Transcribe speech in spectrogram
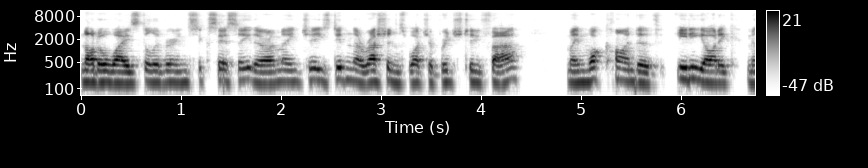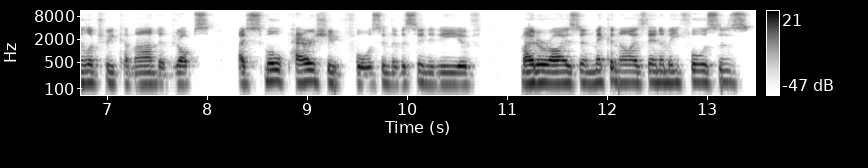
not always delivering success either. I mean, geez, didn't the Russians watch a bridge too far? I mean, what kind of idiotic military commander drops a small parachute force in the vicinity of motorized and mechanized enemy forces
